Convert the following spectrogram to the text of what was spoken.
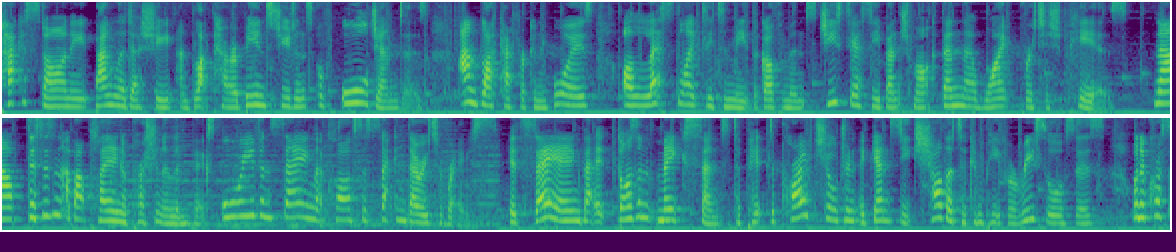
Pakistani, Bangladeshi and Black Caribbean students of all genders and Black African boys are less likely to meet the government's GCSE benchmark than their white British peers. Now, this isn't about playing oppression Olympics or even saying that class is secondary to race. It's saying that it doesn't make sense to pit deprived children against each other to compete for resources when across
